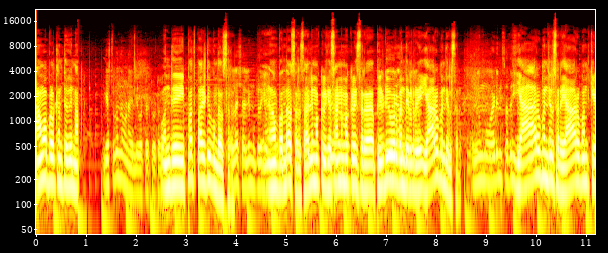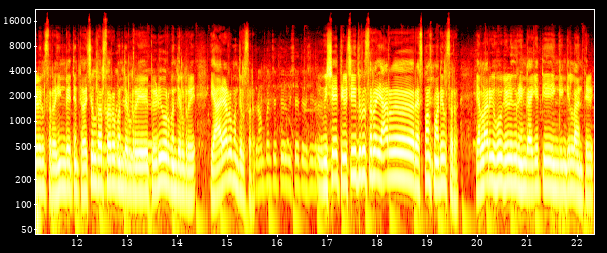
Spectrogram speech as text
ನಾವೇ ಬೆಳ್ಕೊಂತೀವಿ. ನಾವು ಎಷ್ಟು ಬಂದವಣ ಇಲ್ಲಿ ಒಟ್ಟು ಟೋಟಲ್ ಒಂದು ಇಪ್ಪತ್ತು ಪಾಸಿಟಿವ್ ಬಂದಾವೆ ಸರ್. ಎಲ್ಲ ಶಾಲೆ ಮಕ್ಕಳಿಗೆ ನಾವು ಬಂದಾವ್ ಸರ್ ಶಾಲಿ ಮಕ್ಕಳಿಗೆ ಸಣ್ಣ ಮಕ್ಕಳಿಗೆ ಸರ್ ಪಿ ಡಿ ಅವ್ರು ಬಂದಿಲ್ಲ ರೀ ಯಾರು ಬಂದಿಲ್ಲ ಸರ್. ನಿಮ್ಮ ವಾರ್ಡಿನ ಸದಸ್ಯ ಯಾರು ಬಂದಿಲ್ಲ ಸರ್ ಯಾರು ಬಂದು ಕೇಳಿಲ್ಲ ಸರ್ ಹಿಂಗೈತಿ ಅಂತ ತಹಸೀಲ್ದಾರ್ ಸರ್ ಬಂದಿಲ್ಲ ರೀ ಪಿ ಡಿ ಅವ್ರು ಬಂದಿಲ್ಲ ರೀ ಯಾರ್ಯಾರು ಬಂದಿಲ್ಲ ಸರ್. ಗ್ರಾಮ ಪಂಚಾಯತಿ ವಿಷಯ ತಿಳಿಸಿದ್ರು? ವಿಷಯ ತಿಳಿಸಿದ್ರು ಸರ್ ಯಾರು ರೆಸ್ಪಾನ್ಸ್ ಮಾಡಿಲ್ಲ ಸರ್. ಎಲ್ಲರಿಗೂ ಹೋಗಿ ಹೇಳಿದ್ರು ಹಿಂಗಾಗೈತಿ ಹಿಂಗೆ ಹಿಂಗಿಲ್ಲ ಅಂತೇಳಿ.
